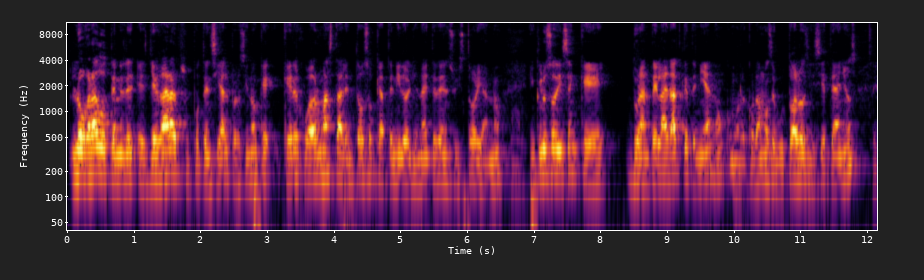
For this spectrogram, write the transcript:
logrado tener, eh, llegar a su potencial, pero sino que, que, era el jugador más talentoso que ha tenido el United en su historia, ¿no? Incluso dicen que durante la edad que tenía, ¿no? Como recordamos, debutó a los 17 años, sí.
